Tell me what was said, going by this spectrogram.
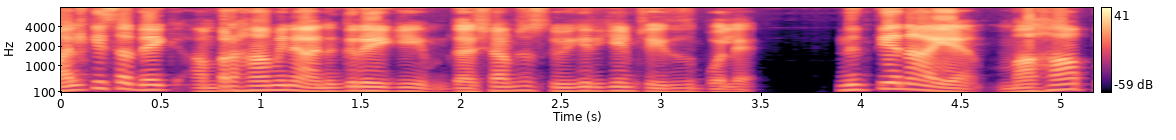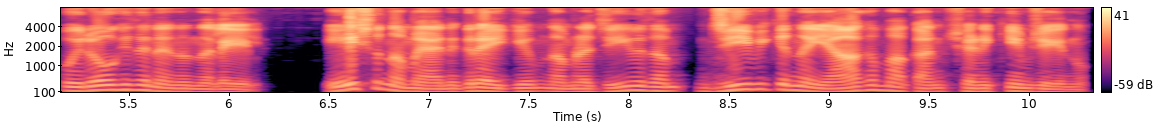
മൽക്കിസദേഖ് അബ്രഹാമിനെ അനുഗ്രഹിക്കുകയും ദശാംശം സ്വീകരിക്കുകയും ചെയ്തതുപോലെ നിത്യനായ മഹാപുരോഹിതൻ എന്ന നിലയിൽ യേശു നമ്മെ അനുഗ്രഹിക്കുകയും നമ്മുടെ ജീവിതം ജീവിക്കുന്ന യാഗമാക്കാൻ ക്ഷണിക്കുകയും ചെയ്യുന്നു.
